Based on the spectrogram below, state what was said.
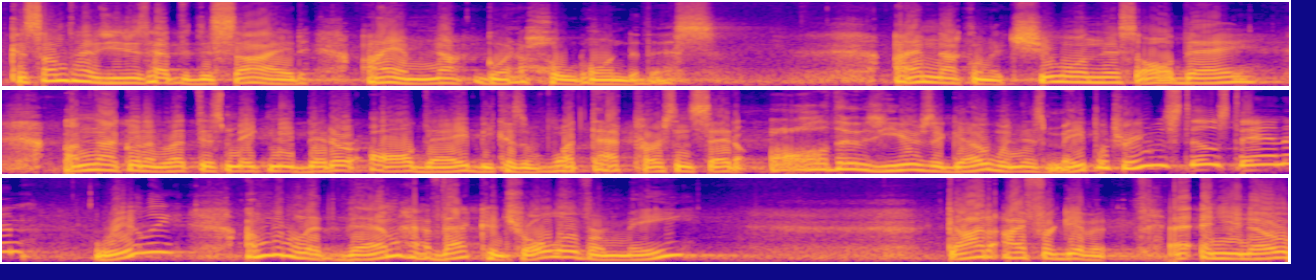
Because sometimes you just have to decide, I am not going to hold on to this. I'm not going to chew on this all day. I'm not going to let this make me bitter all day because of what that person said all those years ago when this maple tree was still standing. Really? I'm going to let them have that control over me? God, I forgive it. And, you know,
